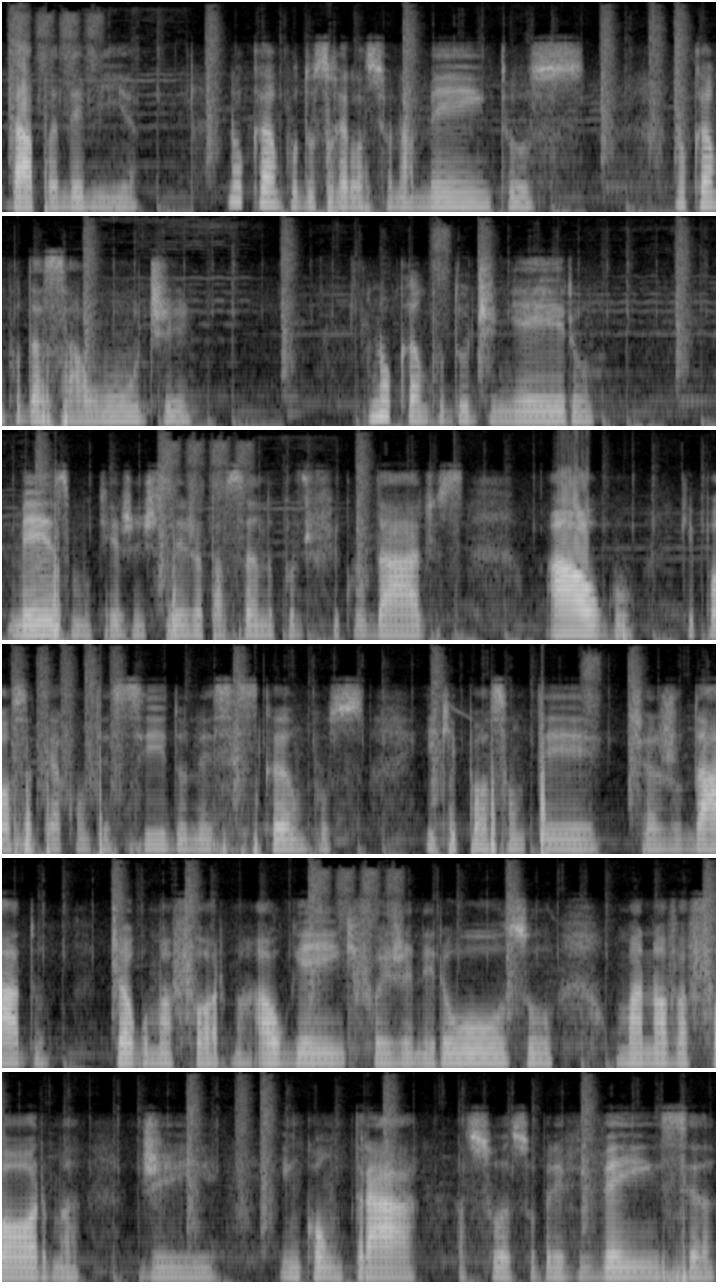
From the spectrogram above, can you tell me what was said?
da pandemia? No campo dos relacionamentos, no campo da saúde, no campo do dinheiro, mesmo que a gente esteja passando por dificuldades, algo que possa ter acontecido nesses campos e que possam ter te ajudado de alguma forma. Alguém que foi generoso, uma nova forma de encontrar a sua sobrevivência.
